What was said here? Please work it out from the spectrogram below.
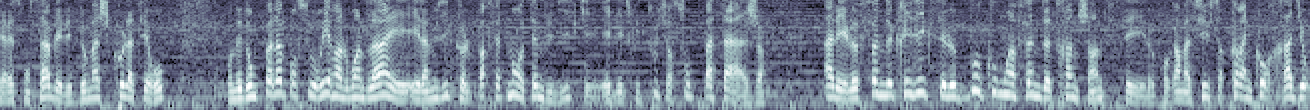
responsables et les dommages collatéraux. On n'est donc pas là pour sourire, hein, loin de là, et, la musique colle parfaitement au thème du disque et, détruit tout sur son passage. Allez, le fun de Crisix, c'est le beaucoup moins fun de Tranchant, c'est le programme à suivre sur Corenco Radio.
